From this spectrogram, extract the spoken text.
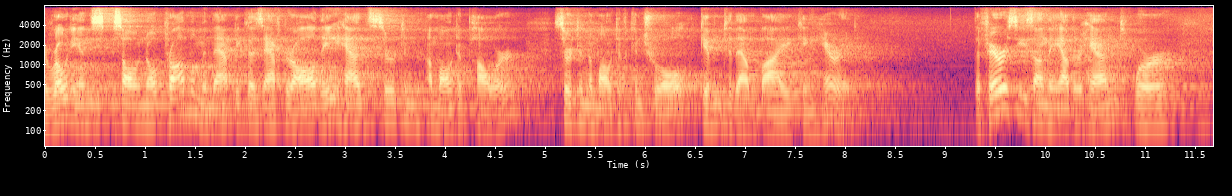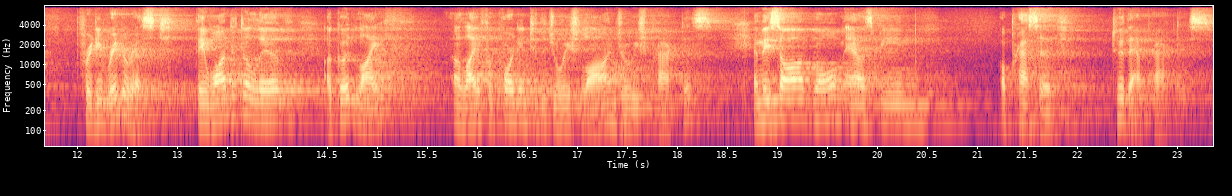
Herodians saw no problem in that because, after all, they had certain amount of power, certain amount of control given to them by King Herod. The Pharisees, on the other hand, were pretty rigorous. They wanted to live a good life, a life according to the Jewish law and Jewish practice, and they saw Rome as being oppressive to that practice.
